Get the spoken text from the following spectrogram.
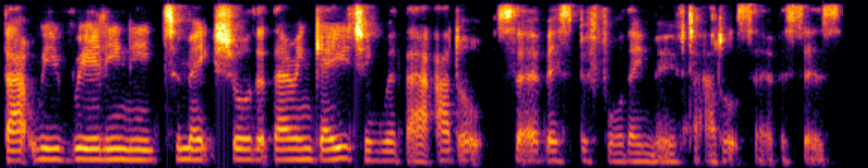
that we really need to make sure that they're engaging with their adult service before they move to adult services.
